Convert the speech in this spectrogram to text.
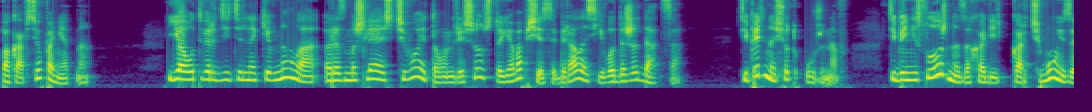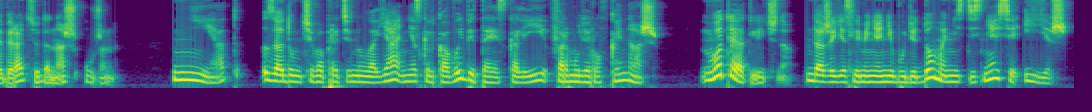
Пока все понятно? Я утвердительно кивнула, размышляя, с чего это он решил, что я вообще собиралась его дожидаться. Теперь насчет ужинов. Тебе не сложно заходить в корчму и забирать сюда наш ужин? Нет, задумчиво протянула я, несколько выбитая из колеи формулировкой «наш». Вот и отлично. Даже если меня не будет дома, не стесняйся и ешь.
